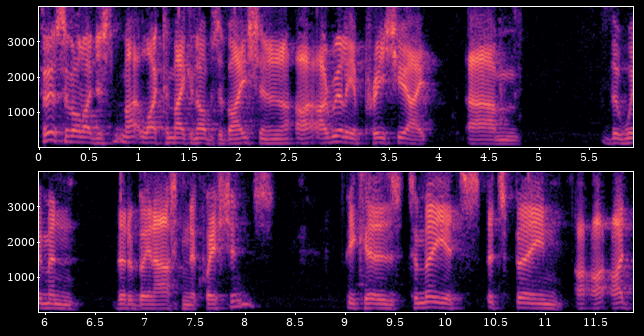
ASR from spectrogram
First of all, I just like to make an observation, and I, I really appreciate um, the women that have been asking the questions, because to me, it's it's been I, I,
